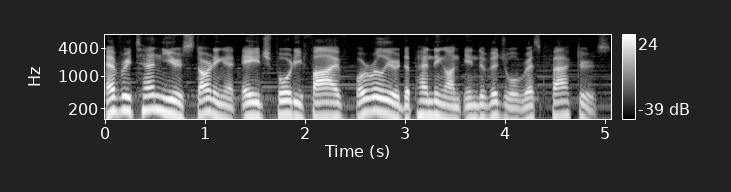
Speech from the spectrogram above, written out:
every 10 years starting at age 45 or earlier depending on individual risk factors.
